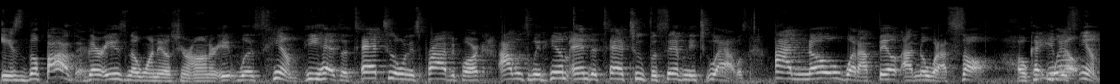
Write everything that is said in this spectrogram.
is the father. There is no one else, Your Honor. It was him. He has a tattoo on his private part. I was with him and the tattoo for 72 hours. I know what I felt. I know what I saw. Okay, it well, was him.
